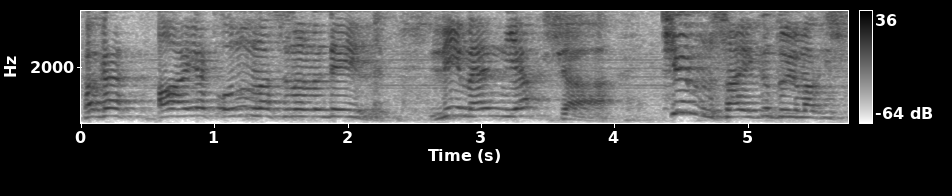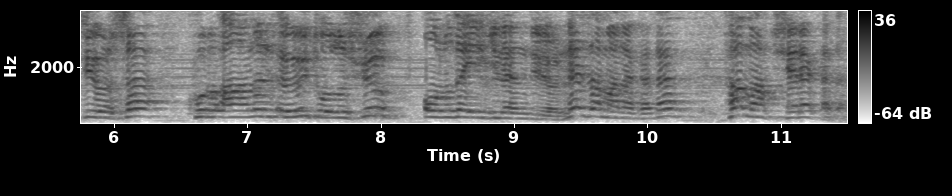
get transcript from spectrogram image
Fakat ayet onunla sınırlı değildir. Limen yakşa. Kim saygı duymak istiyorsa Kur'an'ın öğüt oluşu onu da ilgilendiriyor. Ne zamana kadar? Ta mahşere kadar.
